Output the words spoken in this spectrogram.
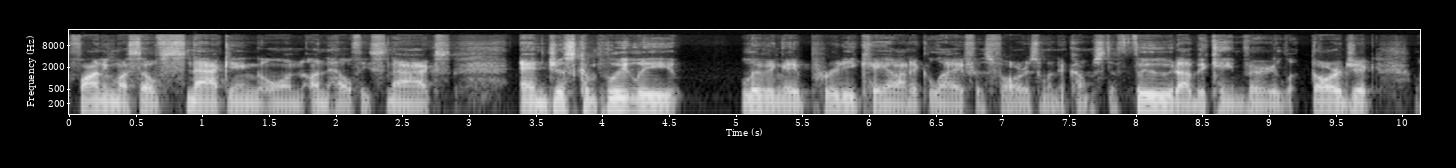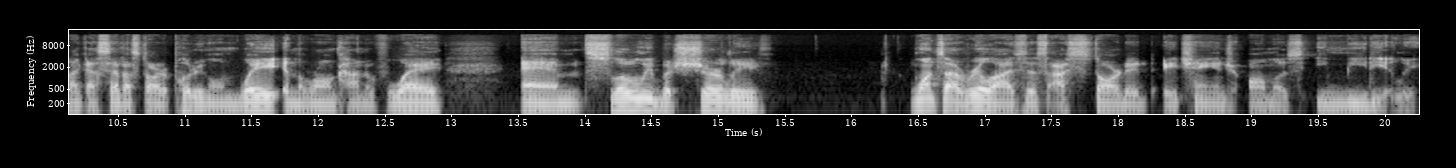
finding myself snacking on unhealthy snacks and just completely living a pretty chaotic life as far as when it comes to food. I became very lethargic. Like I said, I started putting on weight in the wrong kind of way. And slowly but surely, once I realized this, I started a change almost immediately.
